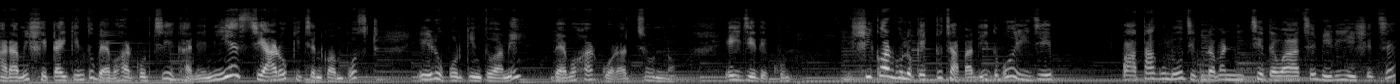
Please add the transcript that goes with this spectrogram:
আর আমি সেটাই কিন্তু ব্যবহার করছি এখানে। নিয়ে এসছি আরও কিচেন কম্পোস্ট এর উপর কিন্তু আমি ব্যবহার করার জন্য। এই যে দেখুন, শিকড়গুলোকে একটু চাপা দিয়ে দেবো। এই যে পাতাগুলো যেগুলো আমার নিচে দেওয়া আছে, বেরিয়ে এসেছে।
